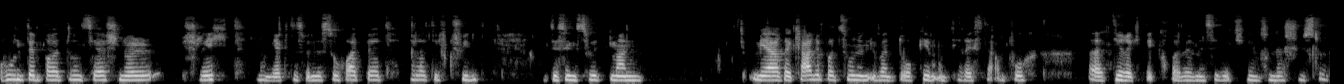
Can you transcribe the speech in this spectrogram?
hohen Temperaturen sehr schnell schlecht. Man merkt das, wenn es so hart wird, relativ geschwind. Und deswegen sollte man mehrere kleine Portionen über den Tag geben und die Reste einfach äh, direkt wegräumen, wenn sie weggehen von der Schüssel.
